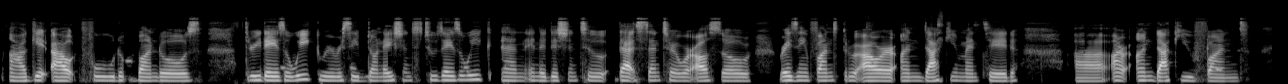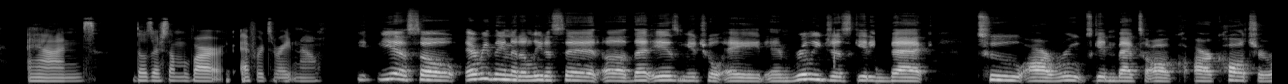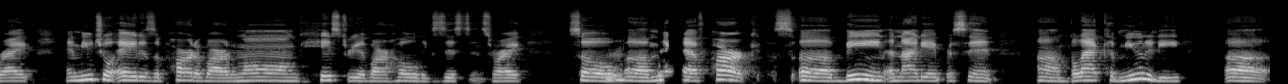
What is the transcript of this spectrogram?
uh, get out food bundles three days a week. We receive donations two days a week. And in addition to that center, we're also raising funds through our undocumented, uh, our undocu fund. And those are some of our efforts right now. Yeah, so everything that Alita said, uh, that is mutual aid, and really just getting back to our roots, getting back to our, our culture, right? And mutual aid is a part of our long history of our whole existence, right? So Mhm. uh, Metcalfe Park, uh, being a 98% um, black community, uh,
